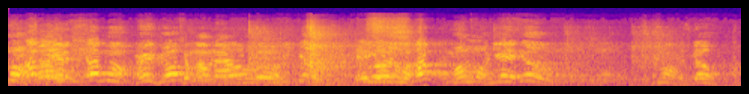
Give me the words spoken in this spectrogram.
more. Come on. There you go. Come on now. There you go. One more. Get it. Come on. Let's go.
